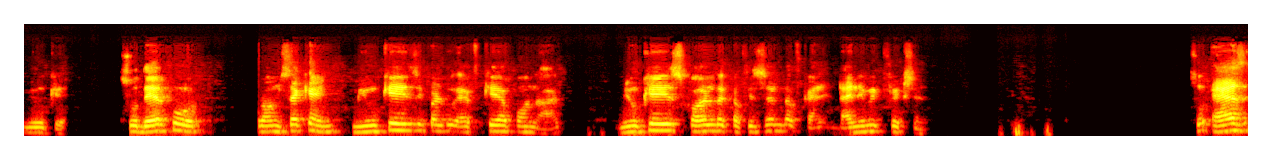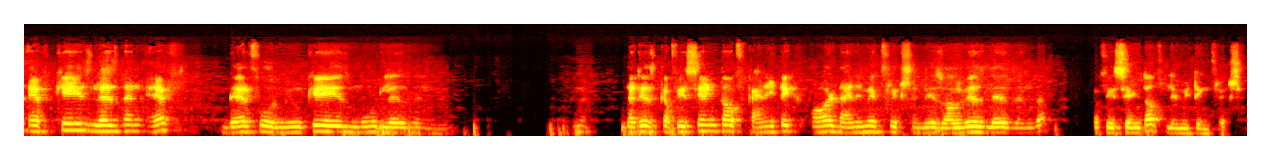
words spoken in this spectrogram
mu k. So therefore, from second, mu k is equal to Fk upon r. Mu k is called the coefficient of dynamic friction. So as Fk is less than F, therefore mu k is more less than mu that is coefficient of kinetic or dynamic friction is always less than the coefficient of limiting friction.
